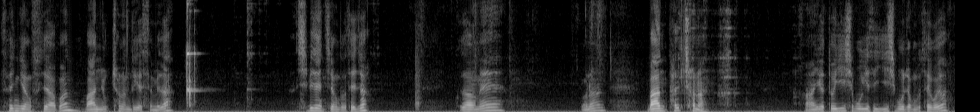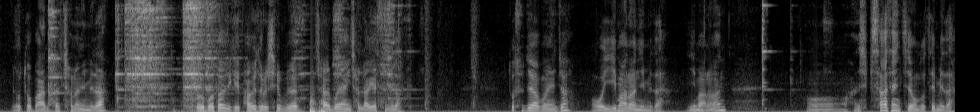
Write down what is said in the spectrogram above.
서인경 수제화분 16,000원 되겠습니다. 12cm 정도 되죠? 그 다음에 이거는 18,000원. 아, 이것도 25에서 25 정도 되고요. 이것도 18,000원입니다. 넓어서 이렇게 바위수를 심으면 잘 모양이 잘 나겠습니다. 또 수제화분이죠? 어, 2만원입니다. 2만원. 어, 한 14cm 정도 됩니다.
